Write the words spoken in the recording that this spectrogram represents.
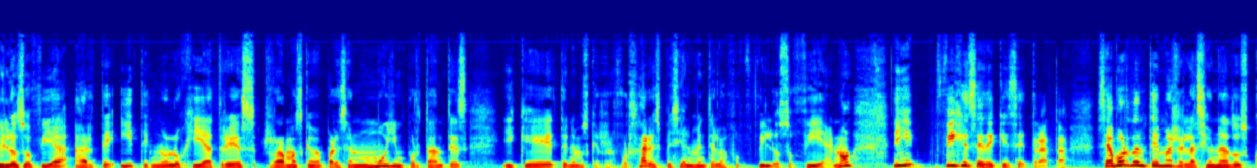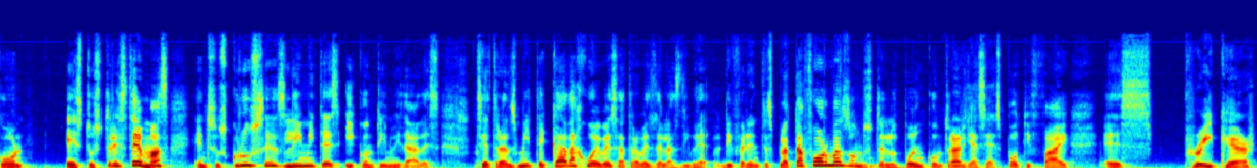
filosofía, arte y tecnología, tres ramas que me parecen muy importantes y que tenemos que reforzar, especialmente la filosofía, ¿no? Y fíjese de qué se trata. Se abordan temas relacionados con estos tres temas en sus cruces, límites y continuidades. Se transmite cada jueves a través de las diferentes plataformas donde usted los puede encontrar, ya sea Spotify, es Precare,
